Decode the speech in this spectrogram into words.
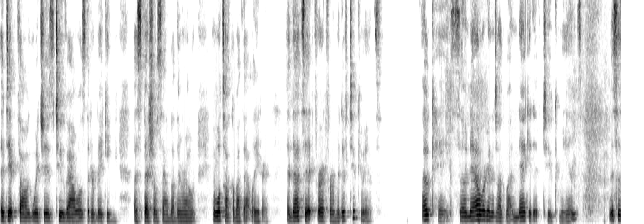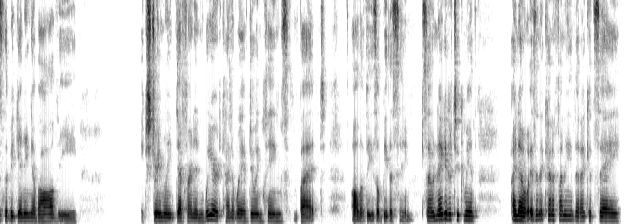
a diphthong, which is two vowels that are making a special sound on their own. And we'll talk about that later. And that's it for affirmative tú commands. Okay, so now we're going to talk about tú commands. This is the beginning of all the extremely different and weird kind of way of doing things, but all of these will be the same. So tú commands, I know, isn't it kind of funny that I could say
